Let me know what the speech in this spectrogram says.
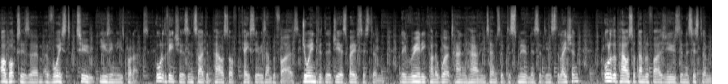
Our boxes um, are voiced to using these products. All of the features inside the PowerSoft K series amplifiers, joined with the GS Wave system, they really kind of worked hand in hand in terms of the smoothness of the installation. All of the PowerSoft amplifiers used in the system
